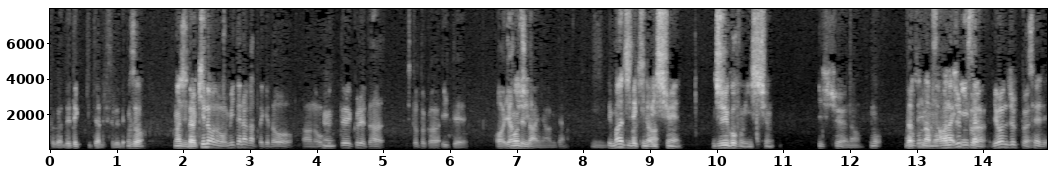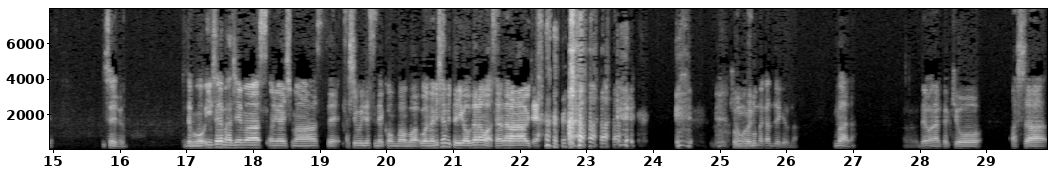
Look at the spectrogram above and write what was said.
とか出てきたりするで。嘘。マジでだから。昨日のも見てなかったけど、あの、送ってくれた人とかいて、あ、やってたんや、みたいな。うんえマジで昨日明一瞬やん。15分一瞬。一瞬やな。もだうってんなもう、あイン30スタ分、40分。そうやで。そうやで。でも、インスタライブ始めます。お願いします。って、久しぶりですね、こんばんは。うわ、何喋っていいかわからんわ。さよなら。みたいな。今日もそんな感じやけどな。まあな。うんでもなんか今日、明日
